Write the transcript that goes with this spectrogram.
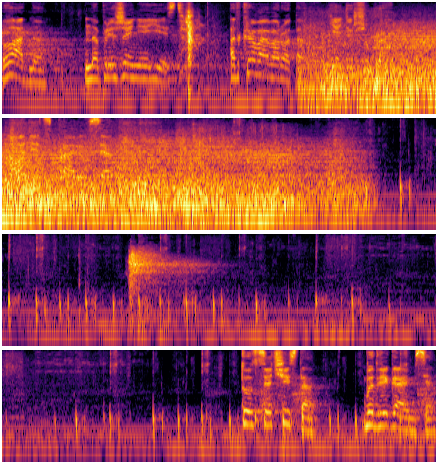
Ладно, напряжение есть. Открывай ворота, я держу брак. Молодец, справился. Тут все чисто. Выдвигаемся.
